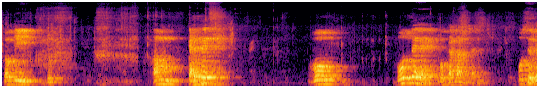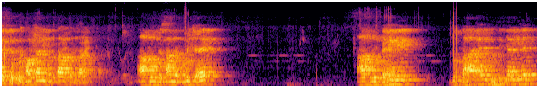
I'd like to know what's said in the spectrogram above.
क्योंकि तो जो हम कहते हैं, वो बोलते हैं, वो करना भी चाहिए। उससे व्यक्तित्व प्रभावशाली बनता और बलिहार होता है। आप लोगों के सामने भविष्य है। आप लोग कहेंगे जो कहा है, प्रतिज्ञा है।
